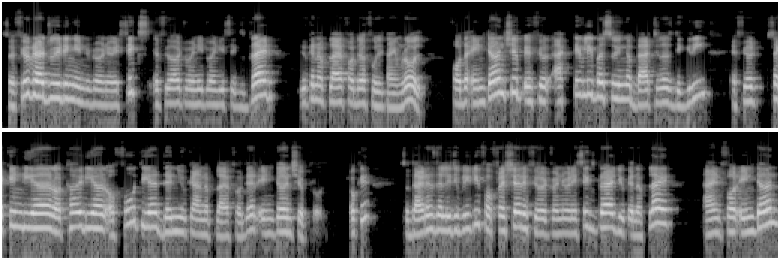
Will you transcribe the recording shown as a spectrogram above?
So if you're graduating in 2026, if you're a 2026 grad, you can apply for the full-time role for the internship if you're actively pursuing a bachelor's degree if you're second year or third year or fourth year then you can apply for their internship role. Okay? So that is the eligibility. For fresher if you're a 2026 grad you can apply. And for intern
